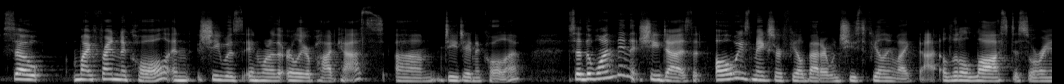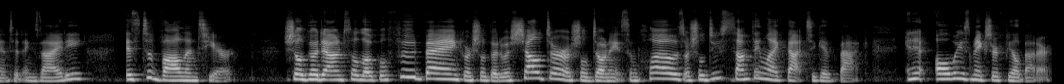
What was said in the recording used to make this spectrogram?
So my friend nicole and she was in one of the earlier podcasts um, dj nicola. Said the one thing that she does that always makes her feel better when she's feeling like that a little lost disoriented anxiety is to volunteer she'll go down to the local food bank or she'll go to a shelter or she'll donate some clothes or she'll do something like that to give back and it always makes her feel better.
